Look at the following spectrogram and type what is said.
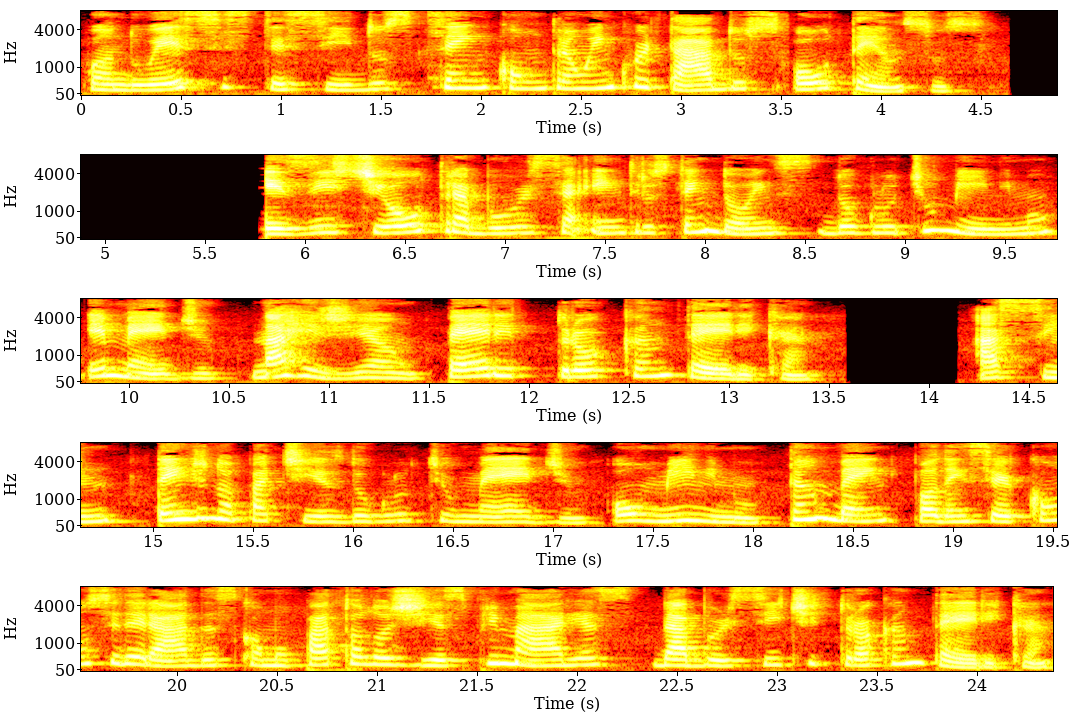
quando esses tecidos se encontram encurtados ou tensos. Existe outra bursa entre os tendões do glúteo mínimo e médio, na região peritrocantérica. Assim, tendinopatias do glúteo médio ou mínimo também podem ser consideradas como patologias primárias da bursite trocantérica.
